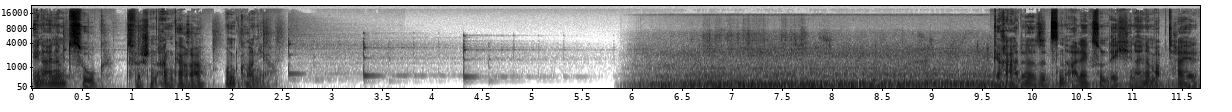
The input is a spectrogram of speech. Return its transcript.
in einem Zug zwischen Ankara und Konya. Gerade sitzen Alex und ich in einem Abteil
